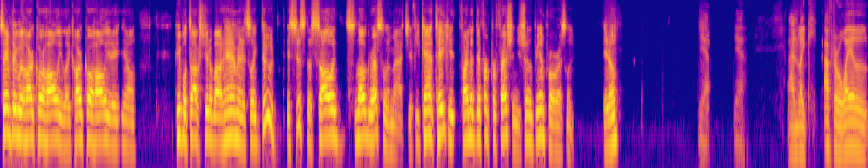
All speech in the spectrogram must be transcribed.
Same thing with Hardcore Holly. Like Hardcore Holly, they, you know, people talk shit about him, and it's like, dude, it's just a solid, snug wrestling match. If you can't take it, find a different profession. You shouldn't be in pro wrestling, you know. Yeah, yeah, and like after a while,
